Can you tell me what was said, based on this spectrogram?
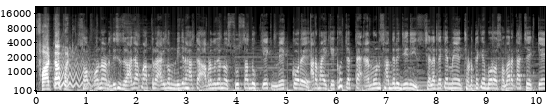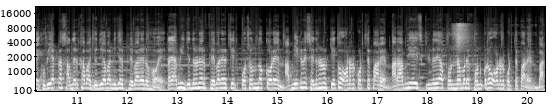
ফাটাফাটি। সব অনার দিস ইজ রাজা পাত্র একদম নিজের হাতে আপনাদের জন্য সুস্বাদু কেক মেক করে। আর ভাই কেক হচ্ছে একটা এমন স্বাদের জিনিস। ছেলে থেকে মেয়ে ছোট থেকে বড় সবার কাছে কেক খুবই একটা স্বাদের খাবার যদি আবার নিজের ফ্লেভারের হয়। তাই আপনি যে ধরনের ফ্লেভারের কেক পছন্দ করেন আপনি এখানে সেই ধরনের কেকও অর্ডার করতে পারেন। আর আপনি এই স্ক্রিনে দেওয়া ফোন নাম্বারে ফোন করেও অর্ডার করতে পারেন। বাট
